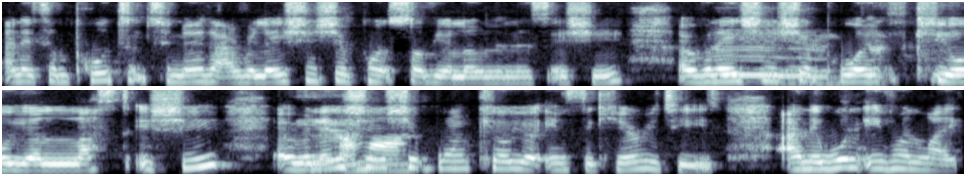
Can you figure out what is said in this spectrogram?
And it's important to know that a relationship won't solve your loneliness issue. A relationship mm, won't cure your lust issue. A relationship won't cure your and it wouldn't even like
